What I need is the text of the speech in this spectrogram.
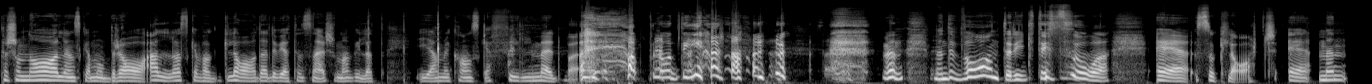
personalen ska må bra, alla ska vara glada. Du vet en sån här som man vill att i amerikanska filmer bara applåderar. Men, men det var inte riktigt så eh, såklart. Eh, men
